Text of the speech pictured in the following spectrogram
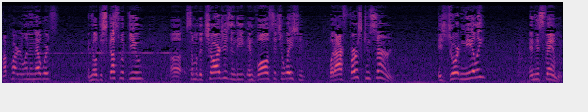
my partner, Lennon Edwards, and he'll discuss with you uh, some of the charges and the involved situation. But our first concern is Jordan Neely and his family.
